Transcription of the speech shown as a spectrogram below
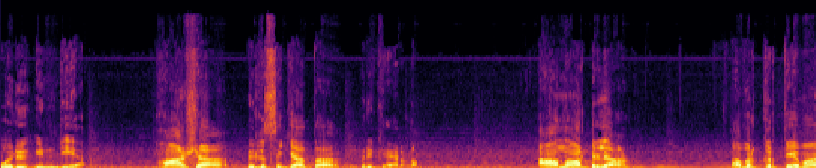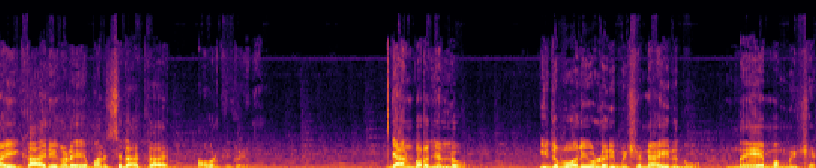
ഒരു ഇന്ത്യ ഭാഷ വികസിക്കാത്ത ഒരു കേരളം. ആ നാട്ടിലാണ് അവർ കൃത്യമായി കാര്യങ്ങളെ മനസ്സിലാക്കാൻ അവർക്ക് കഴിഞ്ഞത്. ഞാൻ പറഞ്ഞല്ലോ ഇതുപോലെയുള്ളൊരു മിഷനായിരുന്നു നേമം മിഷൻ.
